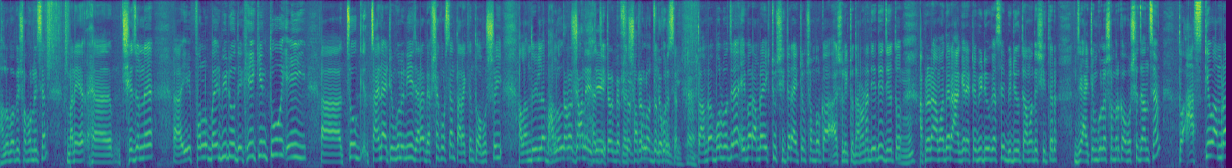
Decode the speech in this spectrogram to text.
ভালোভাবে সফল হয়েছেন। মানে হ্যাঁ, সেজন্য এই ফল্লভ ভাইয়ের ভিডিও দেখেই কিন্তু এই চোখ চায়না আইটেমগুলো নিয়ে যারা ব্যবসা করছেন তারা কিন্তু অবশ্যই আলহামদুলিল্লাহ ভালো তারা জানে যে হ্যাঁ, এটার ব্যবসাটার সফল অর্জন করেছেন। হ্যাঁ। তো আমরা বলব যে এবার আমরা একটু শীতের আইটেম সম্পর্কে আসলে একটু ধারণা দিয়ে দিই। যেহেতু আপনারা আমাদের আগের একটা ভিডিও গেছে ভিডিওতে আমাদের শীতের যে আইটেমগুলো সম্পর্কে অবশ্যই জানছেন। তো আজকেও আমরা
